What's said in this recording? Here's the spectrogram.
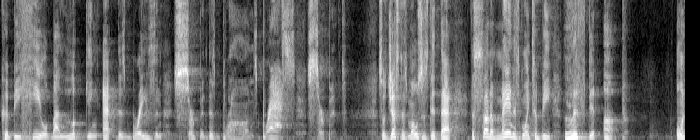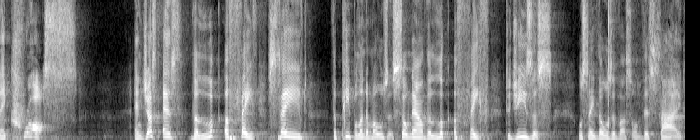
could be healed by looking at this brazen serpent, this bronze, brass serpent. So, just as Moses did that, the Son of Man is going to be lifted up on a cross. And just as the look of faith saved the people under Moses, so now the look of faith to Jesus will save those of us on this side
